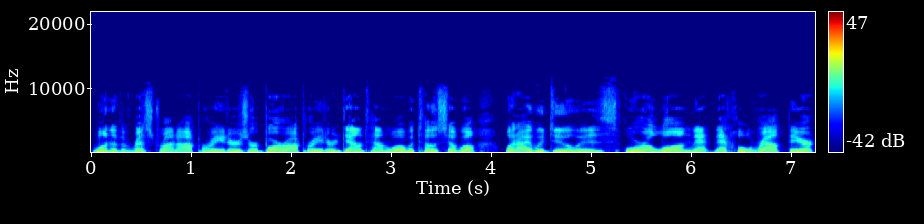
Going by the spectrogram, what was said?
one of the restaurant operators or bar operator in downtown Wauwatosa, well, what I would do is, or along that, that whole route there,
